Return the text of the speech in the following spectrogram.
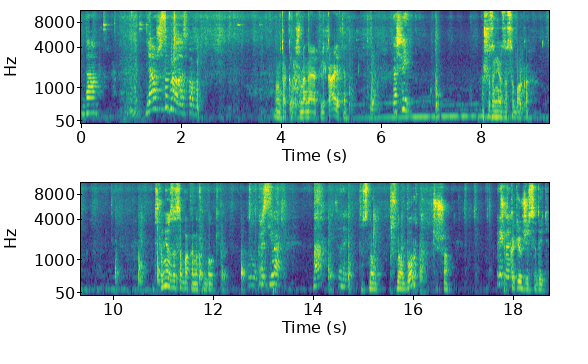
Да. Я вже собралась, папа. Ну так ви ж мене відвлікаєте. Пошли. А що за нього за собака? Що у нього за собака на футболці? Ну, красиво. Да? Смотри. То сноу... сноуборд чи що? Чи в Прикольно. калюжі сидить?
